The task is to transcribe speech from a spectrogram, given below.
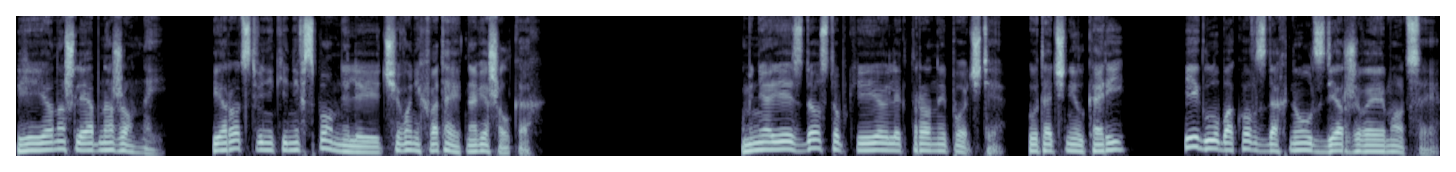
Ее нашли обнаженной и родственники не вспомнили, чего не хватает на вешалках. «У меня есть доступ к ее электронной почте», — уточнил Кари и глубоко вздохнул, сдерживая эмоции.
